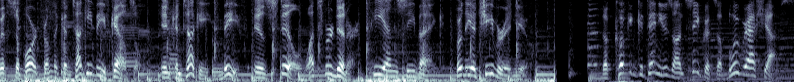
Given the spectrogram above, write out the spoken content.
with support from the Kentucky Beef Council. In Kentucky, beef is still what's for dinner. PNC Bank for the achiever in you. The cooking continues on Secrets of Bluegrass Chefs.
